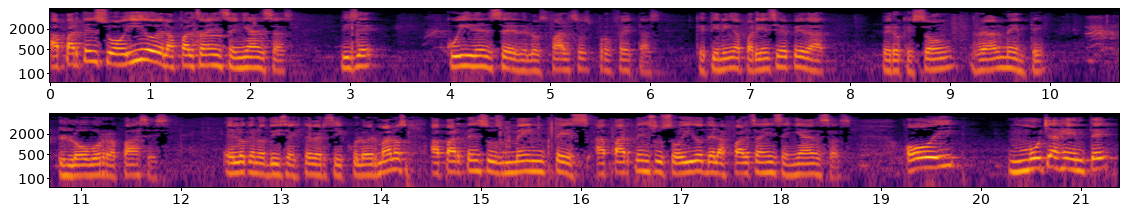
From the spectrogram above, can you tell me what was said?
Aparten su oído de las falsas enseñanzas. Dice, cuídense de los falsos profetas que tienen apariencia de piedad, pero que son realmente lobos rapaces. Es lo que nos dice este versículo. Hermanos, aparten sus mentes, aparten sus oídos de las falsas enseñanzas. Hoy mucha gente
